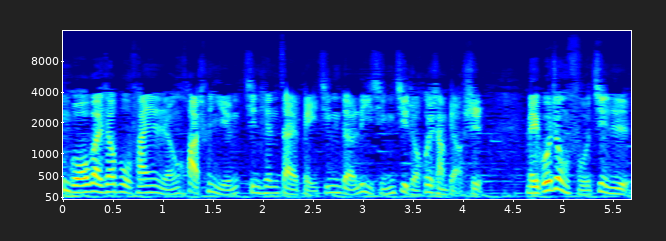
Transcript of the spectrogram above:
中国外交部发言人华春莹今天在北京的例行记者会上表示，美国政府近日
